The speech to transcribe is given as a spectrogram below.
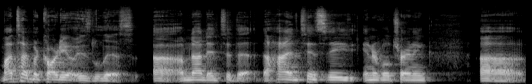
my type of cardio is LISS. Uh, I'm not into the, the high intensity interval training. Uh,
